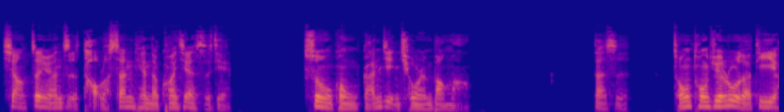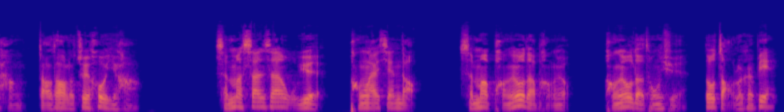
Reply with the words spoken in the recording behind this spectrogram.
向镇元子讨了三天的宽限时间。孙悟空赶紧求人帮忙，但是从通讯录的第一行找到了最后一行，什么三山五岳、蓬莱仙岛，什么朋友的朋友、朋友的同学，都找了个遍，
